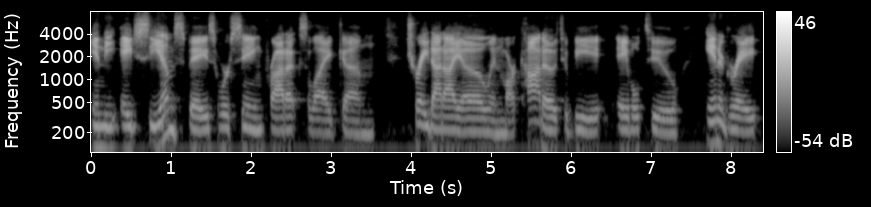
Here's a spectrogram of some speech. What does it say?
In the HCM space, we're seeing products like um, Tray.io and Workato to be able to integrate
